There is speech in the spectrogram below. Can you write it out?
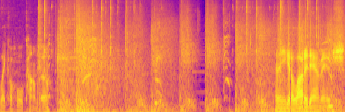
like a whole combo. And then you get a lot of damage,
